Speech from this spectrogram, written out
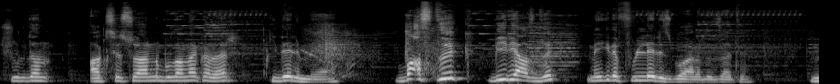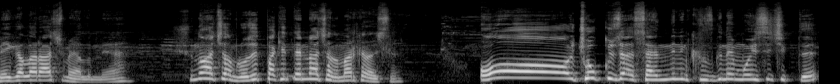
Şuradan aksesuarını bulana kadar gidelim ya. Bastık. Bir yazdık. Meg'i de fulleriz bu arada zaten. Megaları açmayalım ya. Şunu açalım. Rozet paketlerini açalım arkadaşlar. Oo çok güzel. Sendinin kızgın emojisi çıktı.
